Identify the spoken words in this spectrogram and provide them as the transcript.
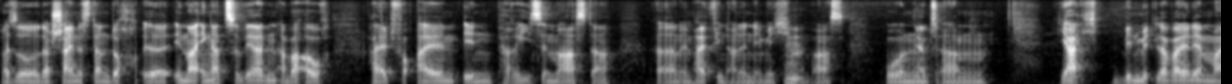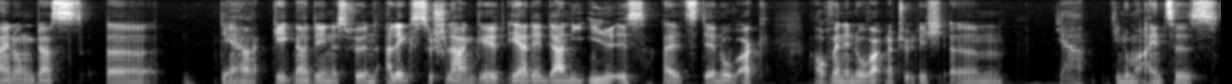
Also da scheint es dann doch immer enger zu werden, aber auch halt vor allem in Paris im Master, ähm, im Halbfinale nämlich mhm. war es. Und ja. Ähm, ja, ich bin mittlerweile der Meinung, dass äh, der Gegner, den es für einen Alex zu schlagen gilt, eher der Daniil ist als der Novak. Auch wenn der Novak natürlich ähm, ja, die Nummer 1 ist.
